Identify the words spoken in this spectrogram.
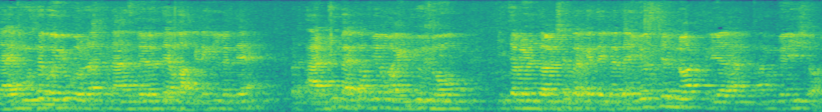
चाहे मुँह से कोई भी बोल रहा है फाइनेंस ले लेते हैं मार्केटिंग ले लेते हैं but at the back of your mind you know कि चलो इंटर्नशिप करके देख लेते हैं you still not clear I am very sure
